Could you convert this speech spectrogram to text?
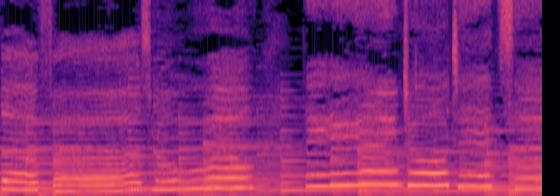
the first Noel, the angel did say.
